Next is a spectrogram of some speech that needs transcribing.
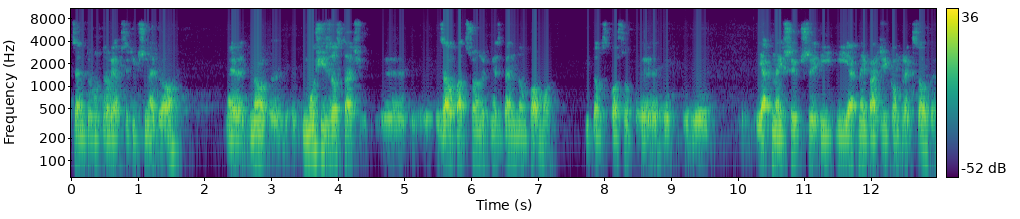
Centrum Zdrowia Psychicznego, no, musi zostać e, zaopatrzony w niezbędną pomoc. I to w sposób e, e, jak najszybszy i, i jak najbardziej kompleksowy.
